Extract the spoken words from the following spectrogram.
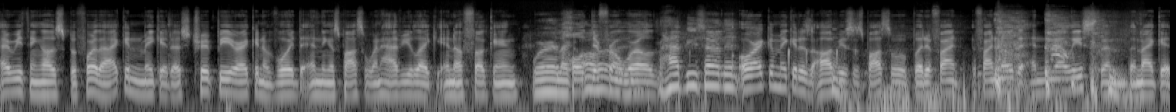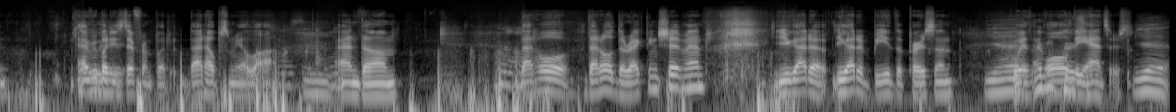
everything else before that. I can make it as trippy, or I can avoid the ending as possible and have you like in a fucking Where like whole oh, different world. Happy sounding. Or I can make it as obvious as possible. But if I if I know the ending at least, then then I could. Everybody's different, but that helps me a lot. And um, that whole that whole directing shit, man. You gotta you gotta be the person yeah, with every all the answers. Yeah.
